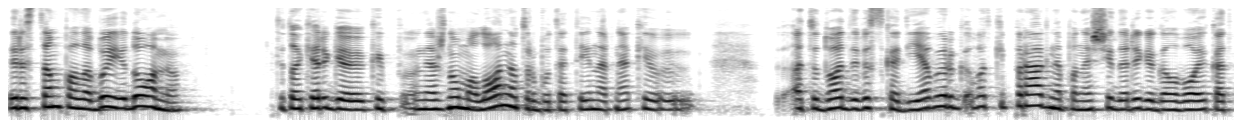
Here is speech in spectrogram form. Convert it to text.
ir jis tampa labai įdomiu. Tai tokia irgi, kaip, nežinau, malonė turbūt ateina, ar ne, kai atiduodi viską Dievui ir, vat, kaip Ragnė panašiai dar irgi galvoji, kad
